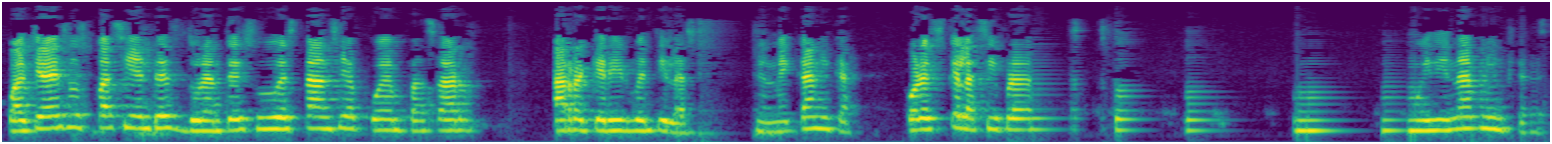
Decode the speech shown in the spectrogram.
cualquiera de esos pacientes durante su estancia pueden pasar a requerir ventilación mecánica. Por eso es que las cifras son muy dinámicas.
